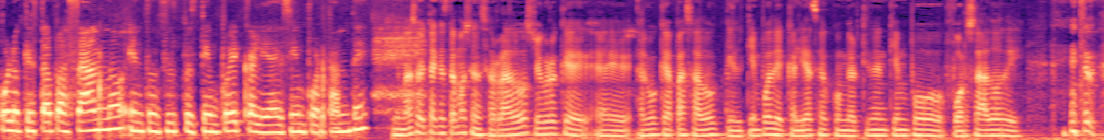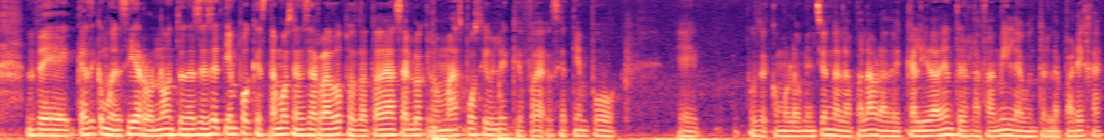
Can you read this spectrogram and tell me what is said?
por lo que está pasando. Entonces, pues tiempo de calidad es importante. Y más ahorita que estamos encerrados, yo creo que eh, algo que ha pasado, que el tiempo de calidad se ha convertido en tiempo forzado de de casi como encierro, ¿no? Entonces ese tiempo que estamos encerrados, pues tratar de hacerlo lo más posible que fue, sea tiempo, eh, pues de, como lo menciona la palabra, de calidad entre la familia o entre la pareja.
